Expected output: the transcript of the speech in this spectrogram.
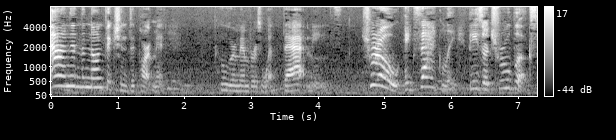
and in the nonfiction department. Who remembers what that means? True, exactly. These are true books,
